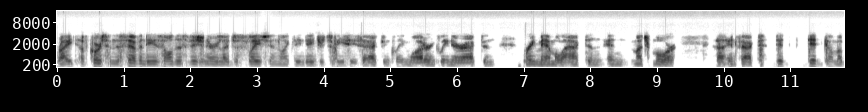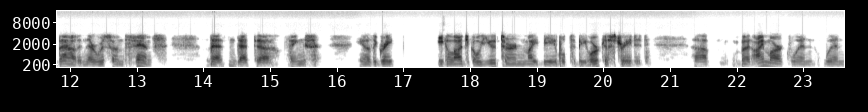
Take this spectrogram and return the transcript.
right? Of course in the 70s all this visionary legislation like the endangered species act and clean water and clean air act and marine mammal act and and much more uh, in fact did did come about, and there was some sense that that uh, things, you know, the great ecological U-turn might be able to be orchestrated. Uh, but I mark when when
